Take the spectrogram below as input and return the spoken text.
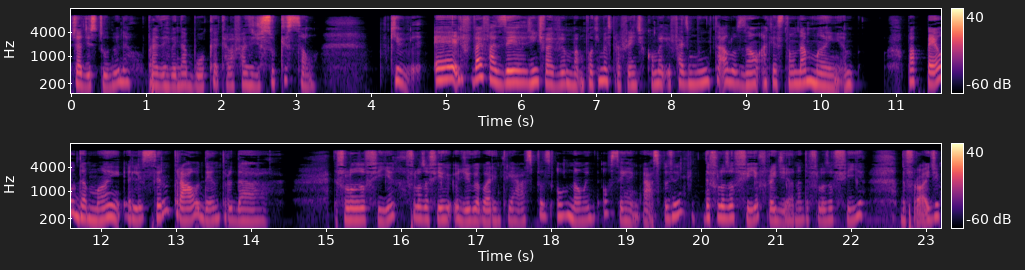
já diz tudo, né? O prazer vem da boca, aquela fase de sucção. Que é, ele vai fazer, a gente vai ver um pouquinho mais pra frente, como ele faz muita alusão à questão da mãe. O papel da mãe, ele é central dentro da, da filosofia, filosofia eu digo agora entre aspas, ou não, ou sem aspas, enfim, da filosofia freudiana, da filosofia do Freud,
